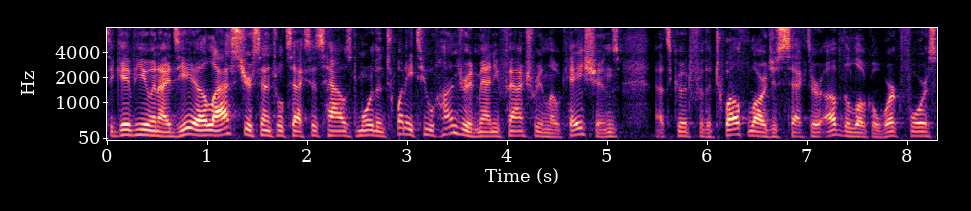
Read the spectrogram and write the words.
To give you an idea, last year Central Texas housed more than 2,200 manufacturing locations. That's good for the 12th largest sector of the local workforce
